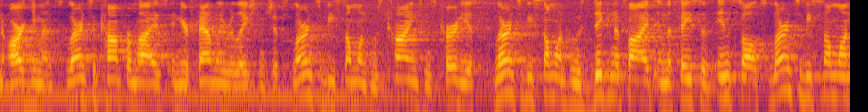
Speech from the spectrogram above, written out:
in arguments. Learn to compromise in your family relationships. Learn to be someone who's kind, who's courteous. Learn to be someone who's dignified in the face of insults. Learn to be someone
